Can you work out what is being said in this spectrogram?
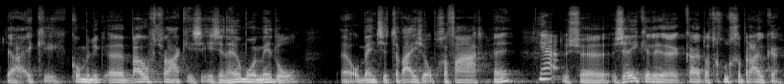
Ja, ik, ik bouwspraak is, is een heel mooi middel om mensen te wijzen op gevaar. Hè? Ja. Dus eh, zeker eh, kan je dat goed gebruiken.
